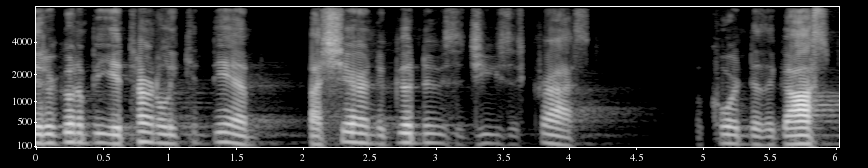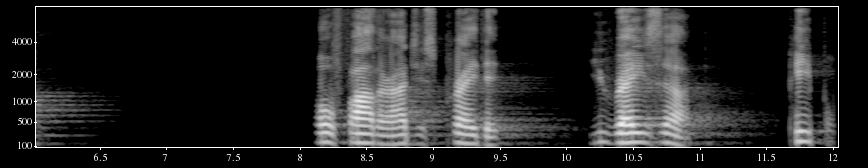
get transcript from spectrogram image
that are going to be eternally condemned by sharing the good news of Jesus Christ according to the gospel. Oh, Father, I just pray that you raise up people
